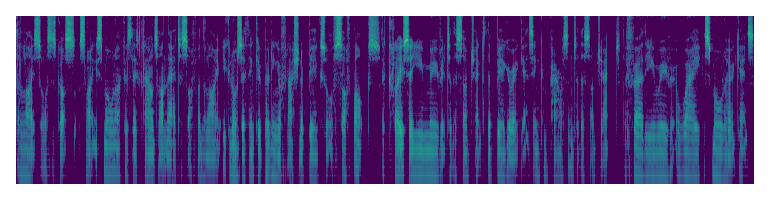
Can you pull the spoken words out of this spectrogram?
The light source has got slightly smaller because those clouds aren't there to soften the light. You can also think of putting your flash in a big sort of softbox. The closer you move it to the subject, the bigger it gets in comparison to the subject. The further you move it away, the smaller it gets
